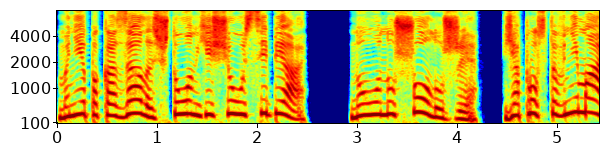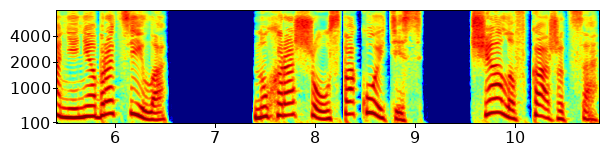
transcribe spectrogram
Мне показалось, что он еще у себя, но он ушел уже. Я просто внимания не обратила. Ну хорошо, успокойтесь. Чалов, кажется,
